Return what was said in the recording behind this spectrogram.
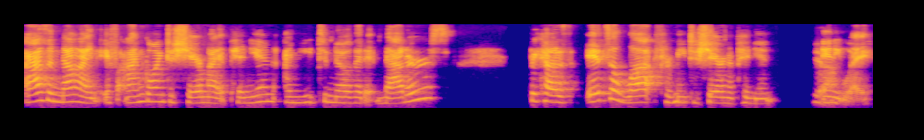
As a nine, if I'm going to share my opinion, I need to know that it matters because it's a lot for me to share an opinion Yeah. anyway.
